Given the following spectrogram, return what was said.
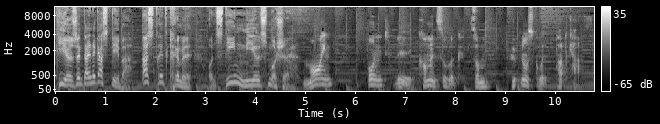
Hier sind deine Gastgeber Astrid Krimmel und Steen Niels Musche. Moin und willkommen zurück zum Hypnoschool Podcast.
